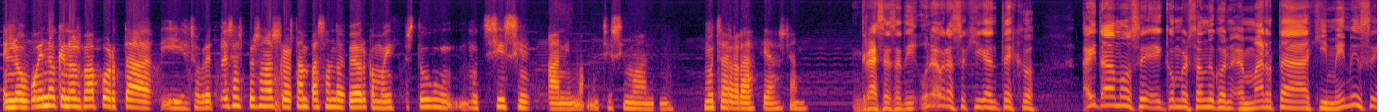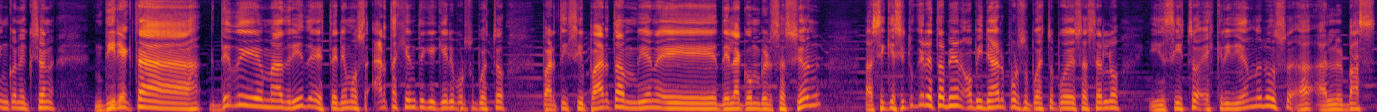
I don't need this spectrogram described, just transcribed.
en lo bueno que nos va a aportar y sobre todo esas personas que lo están pasando peor, como dices tú, muchísimo ánimo, muchísimo ánimo. Muchas gracias, Jan. Gracias a ti. Un abrazo gigantesco. Ahí estábamos eh, conversando con Marta Jiménez en conexión directa desde Madrid. Eh, tenemos harta gente que quiere, por supuesto, participar también eh, de la conversación. Así que si tú quieres también opinar, por supuesto, puedes hacerlo, insisto, escribiéndonos al más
